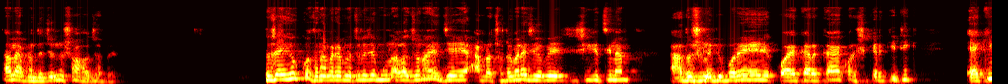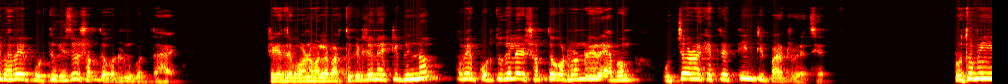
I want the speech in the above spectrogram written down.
তাহলে আপনাদের জন্য সহজ হবে। তো যাই হোক, কথা না আমরা চলে যাই মূল আলোচনায় যে আমরা ছোটবেলায় যেভাবে শিখেছিলাম, আদর্শ লিপি পরে কয়েকার কা কয়েকার কি, ঠিক একইভাবে পর্তুগিজেও শব্দ গঠন করতে হয়। সেক্ষেত্রে বর্ণমালার পার্থক্যের জন্য একটি ভিন্ন, তবে পর্তুগালের শব্দ গঠনের এবং উচ্চারণের ক্ষেত্রে তিনটি পার্ট রয়েছে। প্রথমেই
